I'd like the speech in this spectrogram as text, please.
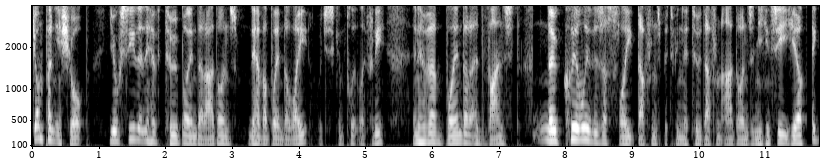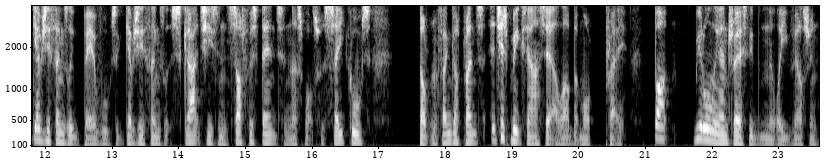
jump into shop, you'll see that they have two Blender add-ons. They have a Blender Lite, which is completely free, and they have a Blender Advanced. Now clearly there's a slight difference between the two different add-ons, and you can see it here, it gives you things like bevels, it gives you things like scratches and surface dents, and this works with cycles, dirt and fingerprints. It just makes the asset a little bit more pretty. But we're only interested in the light version.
